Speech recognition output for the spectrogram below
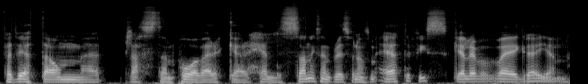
för att veta om eh, plasten påverkar hälsan exempelvis för de som äter fisk? Eller vad är grejen?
